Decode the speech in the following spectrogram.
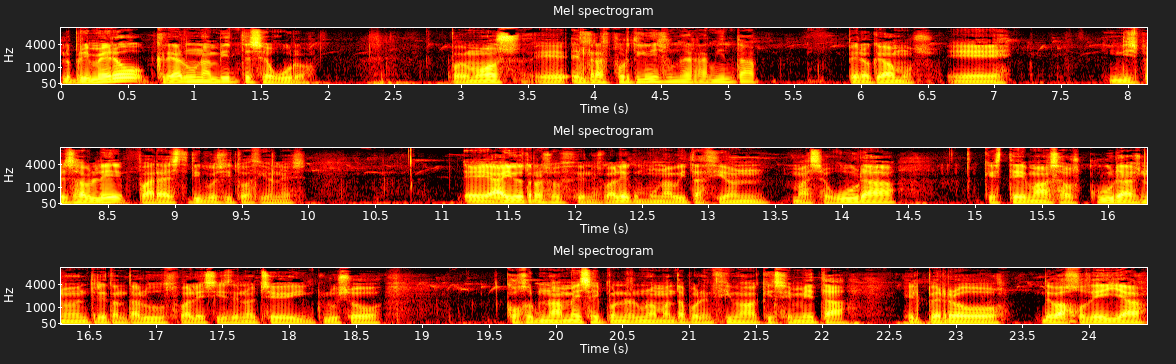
Lo primero, crear un ambiente seguro. Podemos. Eh, el transportín es una herramienta, pero que vamos, eh, indispensable para este tipo de situaciones. Eh, hay otras opciones, ¿vale? Como una habitación más segura, que esté más a oscuras, no entre tanta luz, ¿vale? Si es de noche, incluso coger una mesa y ponerle una manta por encima, que se meta el perro debajo de ella.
